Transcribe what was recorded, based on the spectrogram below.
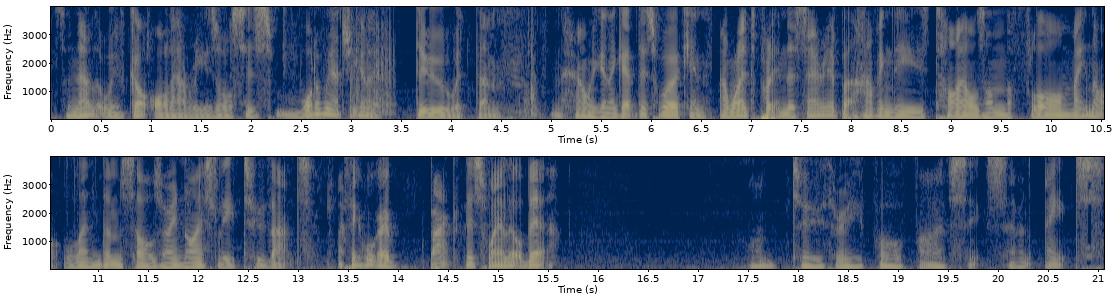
So now that we've got all our resources, what are we actually going to do with them? And how are we going to get this working? I wanted to put it in this area, but having these tiles on the floor may not lend themselves very nicely to that. I think we'll go back this way a little bit. One, two, three, four, five, six, seven, eight.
